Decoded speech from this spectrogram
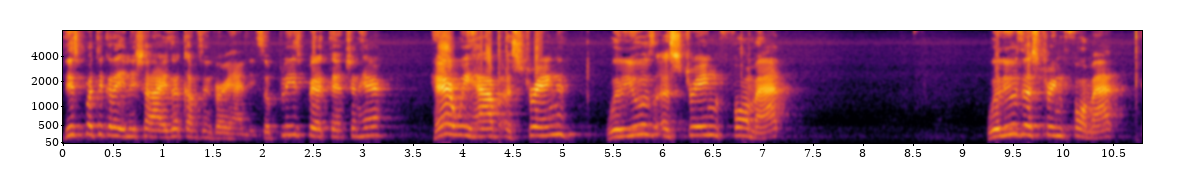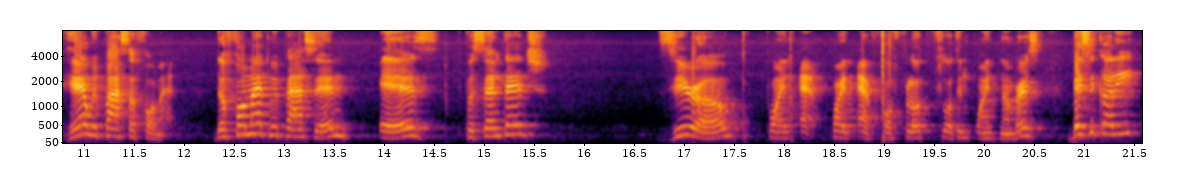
This particular initializer comes in very handy. So please pay attention here. Here we have a string. We'll use a string format. We'll use a string format. Here we pass a format. The format we pass in is percentage zero point F, point F for float, floating point numbers. Basically,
